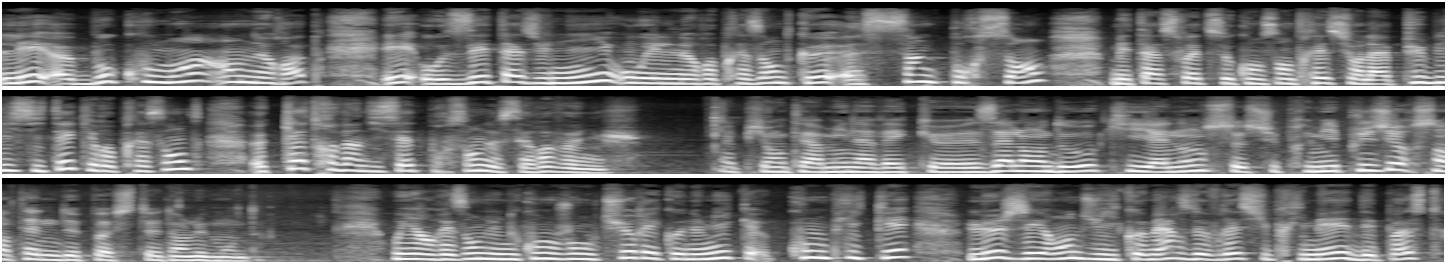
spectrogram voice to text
l'est beaucoup moins en Europe et aux États-Unis où il ne représente que euh, 5%. Meta souhaite se concentrer sur la publicité qui représente euh, 97% de ses revenus. Et puis on termine avec euh, Zalando qui annonce supprimer plusieurs centaines de postes dans le monde. Oui, en raison d'une conjoncture économique compliquée, le géant du e-commerce devrait supprimer des postes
